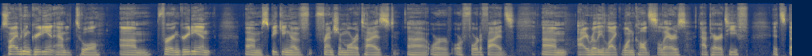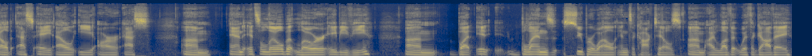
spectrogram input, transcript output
So I have an ingredient and a tool. Um, for ingredient, um, speaking of French aromatized uh, or or fortifieds, um, I really like one called Salers Aperitif. It's spelled S A L E R S, um, and it's a little bit lower ABV, um, but it, it blends super well into cocktails. Um, I love it with agave.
